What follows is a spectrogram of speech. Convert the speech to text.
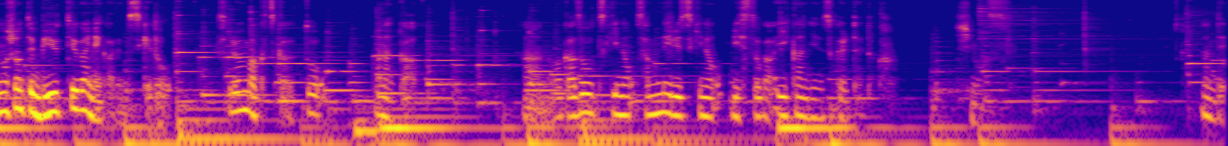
Notion ってビューっていう概念があるんですけど、それをうまく使うと、まあ、なんか、あの画像付きの、サムネイル付きのリストがいい感じに作れたりとかします。なんで、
